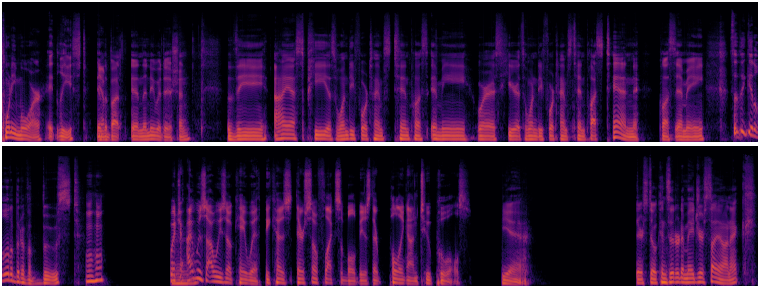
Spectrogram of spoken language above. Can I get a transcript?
20 more at least in Yep. the but in the new edition. The ISP is 1d4 times 10 plus ME, whereas here it's 1d4 times 10 plus 10 plus ME. So they get a little bit of a boost. Mm-hmm. Which I Uh, was always okay with because they're so flexible because they're pulling on two pools. Yeah. They're still considered a major psionic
